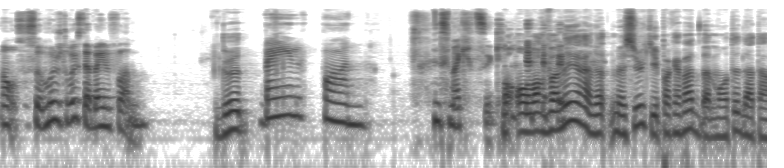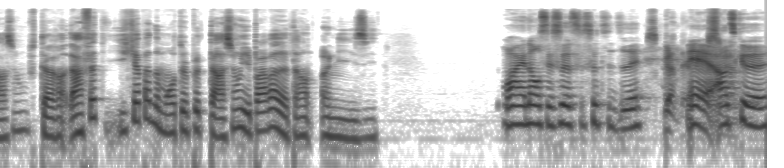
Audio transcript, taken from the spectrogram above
Non, c'est ça. Moi, je trouvais que c'était bien le fun. Good. Ben le fun. c'est ma critique. Bon, on va revenir à notre monsieur qui est pas capable de monter de la tension. En fait, il est capable de monter un peu de tension, il est pas capable de te rendre uneasy. Ouais, non, c'est ça, c'est ça que tu disais. Mais en tout cas,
